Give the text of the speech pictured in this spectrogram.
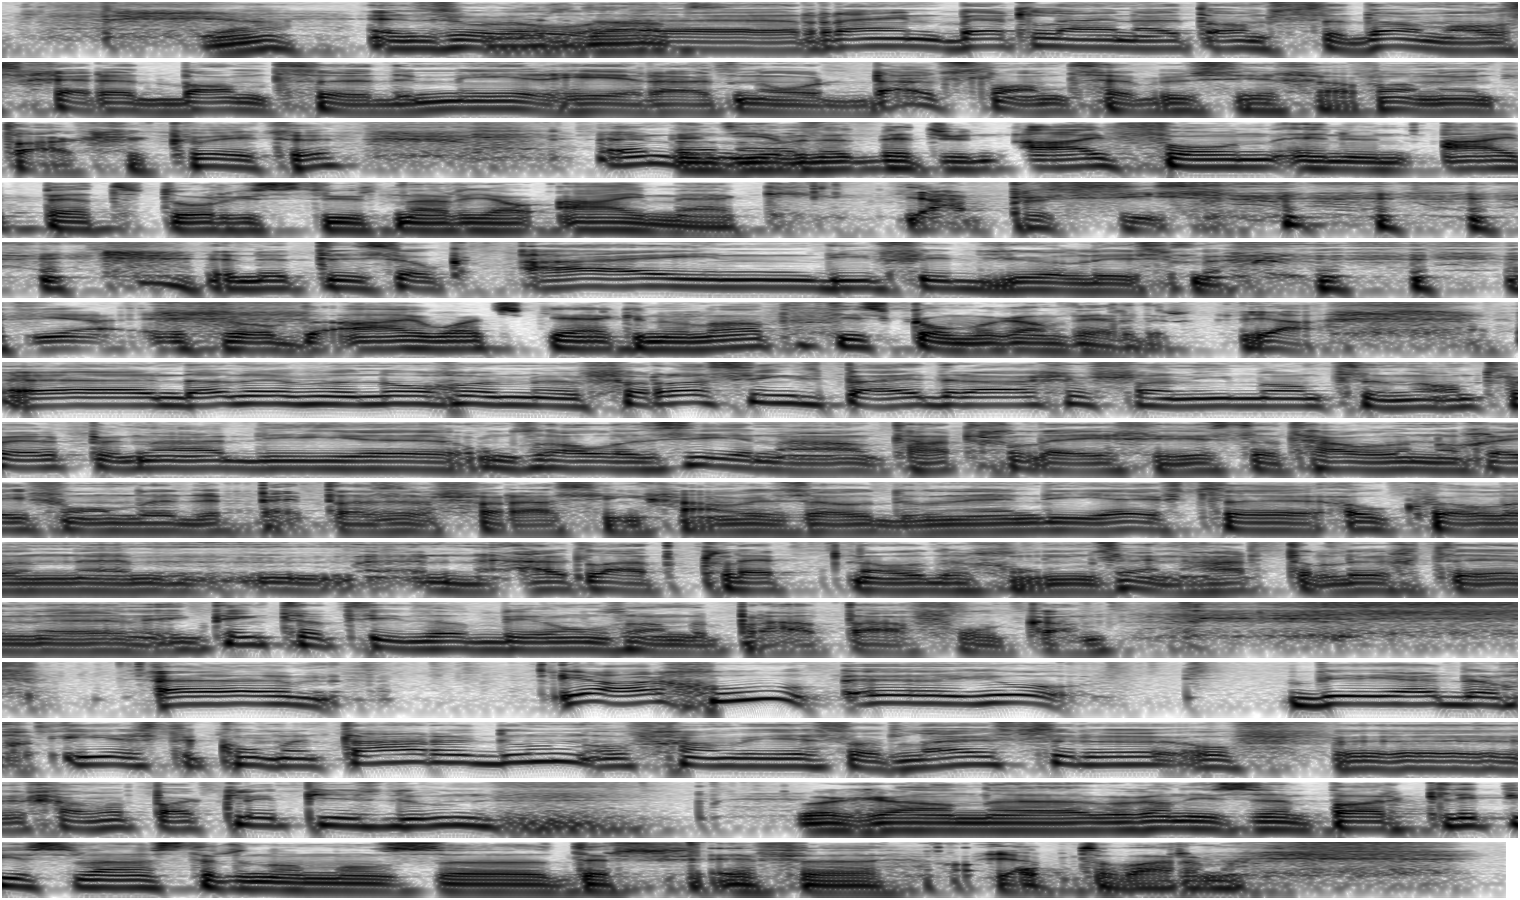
Ja, En zowel eh Rijn Bertlijn uit Amsterdam als Gerrit Band, de meerheer uit Noord-Duitsland, hebben zich van hun taak gekweten. En, En die hebben het met hun iPhone en hun iPad doorgestuurd naar jouw iMac. Ja, precies. en het is ook individualisme. Ja, even op de iWatch kijken hoe laat het is. Kom, we gaan verder. Ja, en dan hebben we nog een verrassingsbijdrage van iemand, een Antwerpenaar, die eh, ons allen zeer na aan het hart gelegen is. Dat houden we nog even onder de pet als een verrassing, gaan we zo doen. En die heeft eh, ook wel een, ehm, een uitlaatklep nodig om zijn hart te luchten. En eh, ik denk dat hij dat bij ons aan de praattafel kan. Ehm, ja, goed. Eh, joh. Wil jij nog eerst de commentaren doen? Of gaan we eerst wat luisteren? Of eh, gaan we een paar clipjes doen? We gaan, eh, we gaan eens een paar clipjes luisteren om ons er even Ja. op te warmen.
